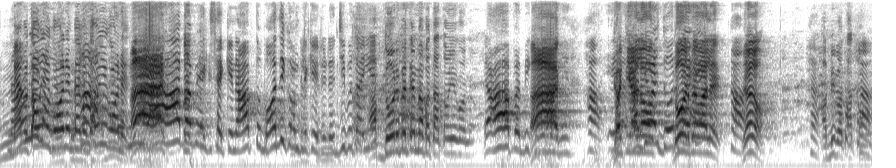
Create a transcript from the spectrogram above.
मैं बताऊँ ये कौन है? मैं बताऊँ ये कौन है? हाँ, आप अब एक सेकंड आप तो बहुत ही कॉम्प्लिकेटेड है। जी बताइए। आप दो रुपए दे मैं बताता हूँ ये कौन है। आप अभी। हाँ घटिया लोग दो रुपए वाले हाँ, ले लो। अभी बताता हूँ। हाँ।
